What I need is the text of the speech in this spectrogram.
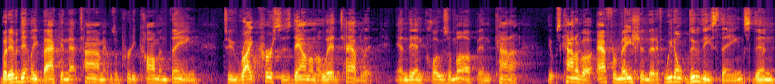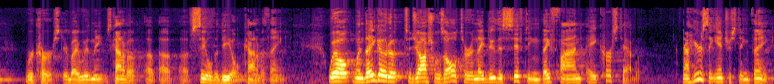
But evidently, back in that time, it was a pretty common thing to write curses down on a lead tablet and then close them up and kind of, it was kind of an affirmation that if we don't do these things, then we're cursed. Everybody with me? It was kind of a, a, a seal the deal kind of a thing. Well, when they go to, to Joshua's altar and they do this sifting, they find a curse tablet. Now, here's the interesting thing.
